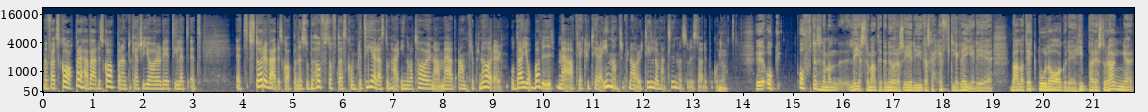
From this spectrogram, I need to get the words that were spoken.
Men för att skapa det här värdeskapandet och kanske göra det till ett, ett, ett större värdeskapande så behövs oftast kompletteras de här innovatörerna med entreprenörer. Och där jobbar vi med att rekrytera in entreprenörer till de här teamen som vi stöder på KTH. Mm. Eh, och ofta när man läser om entreprenörer så är det ju ganska häftiga grejer. Det är balla techbolag och det är hippa restauranger.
